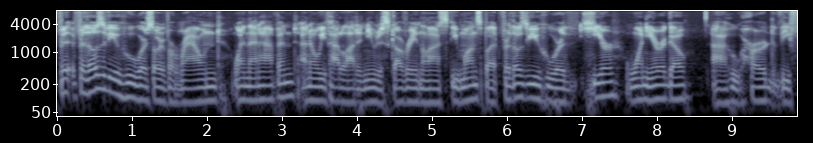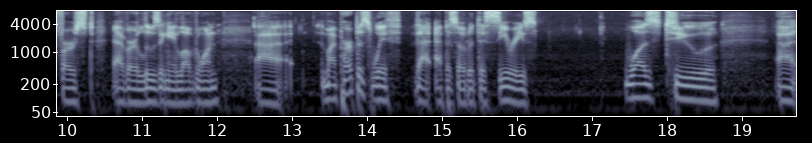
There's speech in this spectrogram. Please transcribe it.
for, for those of you who were sort of around when that happened, I know we've had a lot of new discovery in the last few months, but for those of you who were here one year ago, uh, who heard the first ever losing a loved one, uh, my purpose with that episode, with this series, was to uh,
